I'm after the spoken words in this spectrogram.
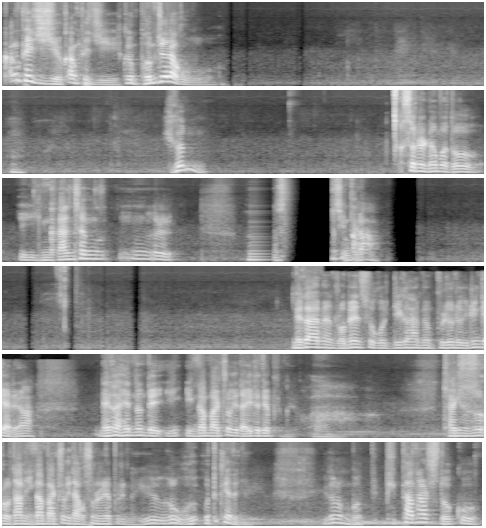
깡패짓이에요, 깡패짓. 그건 범죄라고. 이건 선을 넘어도 인간성을 생각라 내가 하면 로맨스고 네가 하면 불륜이고 이런 게 아니라 내가 했는데 인간 말종이다 이래 돼버린 거예요. 와. 자기 스스로 나는 인간 말종이라고 선언 해 버린 거예요. 이걸 어떻게 해야 되냐. 이거는 뭐 비판할 수도 없고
